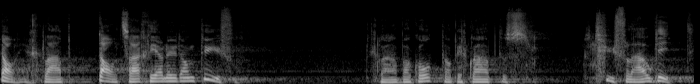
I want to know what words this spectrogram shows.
Ja, ich glaube, tatsächlich auch nicht an den Teufel. Ich glaube an Gott, aber ich glaube, dass es den Teufel auch gibt.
